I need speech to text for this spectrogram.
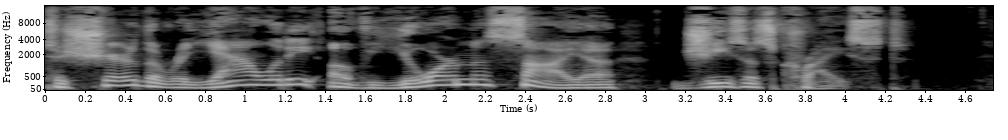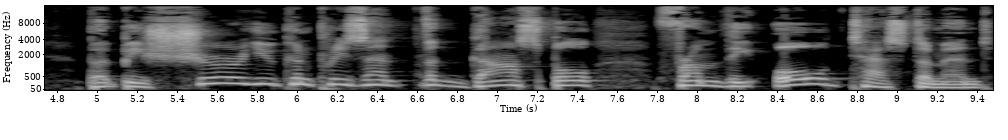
to share the reality of your Messiah, Jesus Christ. But be sure you can present the gospel from the Old Testament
